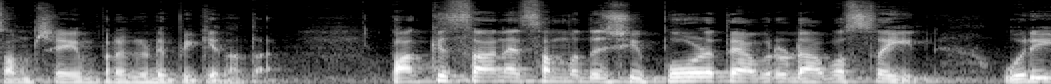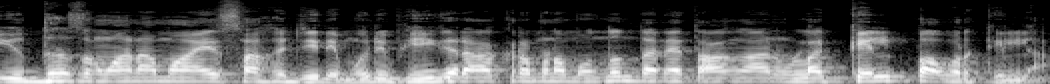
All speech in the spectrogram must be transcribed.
സംശയം പ്രകടിപ്പിക്കുന്നത്. പാകിസ്ഥാനെ സംബന്ധിച്ച് ഇപ്പോഴത്തെ അവരുടെ അവസ്ഥയിൽ ഒരു യുദ്ധസമാനമായ സാഹചര്യം ഒരു ഭീകരാക്രമണം ഒന്നും തന്നെ താങ്ങാനുള്ള കെൽപ്പ് അവർക്കില്ല.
